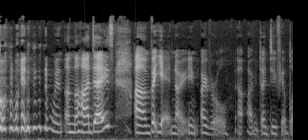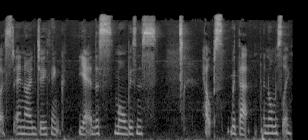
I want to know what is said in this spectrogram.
when when on the hard days. Um, but yeah, no. In overall, I, I do feel blessed, and I do think yeah, the small business helps with that enormously.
